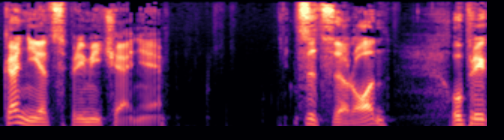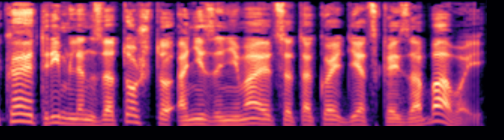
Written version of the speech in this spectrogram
Конец примечания. Цицерон упрекает римлян за то, что они занимаются такой детской забавой,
